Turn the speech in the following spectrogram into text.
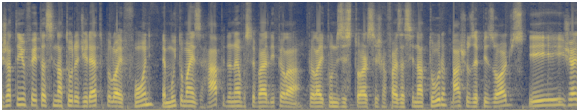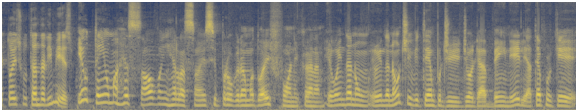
já tenho feito assinatura direto pelo iPhone. É muito mais rápido, né? Você vai ali pela pela iTunes Store, você já faz assinatura, baixa os episódios e já estou escutando ali mesmo. Eu tenho uma ressalva em relação a esse programa do iPhone, cara. Eu ainda não, eu ainda não tive tempo de, de olhar bem nele, até porque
